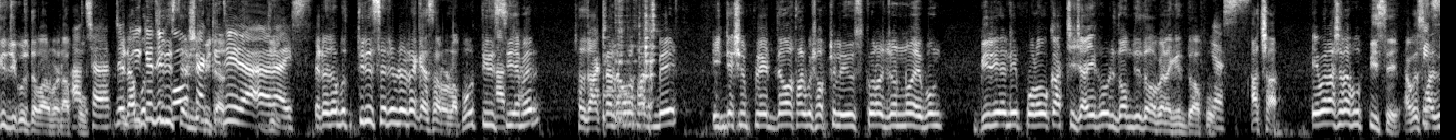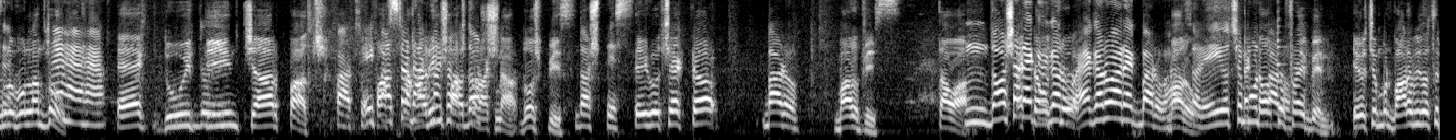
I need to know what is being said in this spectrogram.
কেজি করতে পারবেন আপু আচ্ছা, এটা দুই আপু 30 পোষ, এক সেন্টিমিটার কেজি রা- জি। রাইস। এটা হচ্ছে আপু তিরিশ সেন্টিমিটার একটা ক্যাসারোল আপু তিরিশ আচ্ছা। সিএম এর সাথে ডাক্তার দেওয়া থাকবে ইন্ডাকশন প্লেট দেওয়া থাকবে সব চুলে ইউজ করার জন্য এবং বিরিয়ানি পোলাও কাচ্ছি যাই করে দম দিতে হবে না কিন্তু আপু। আচ্ছা এবার আসেন আপু পিসে। আমি সাইজগুলো বললাম তো? হ্যাঁ, হ্যাঁ, হ্যাঁ। এক দুই। তিন চার পাঁচ। পাঁচ। পাঁচটা হাঁড়ি, পাঁচটা দশ। পিস দশ পিস এই হচ্ছে একটা বারো। বারো পিস তাওয়া। দশ আর এক এগারো। এগারো আর এক বারো। সরি এই হচ্ছে মোট হচ্ছে বারো। ফ্রাই প্যান এই হচ্ছে মোট বারো পিস হচ্ছে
